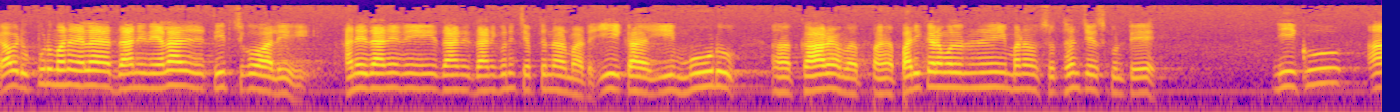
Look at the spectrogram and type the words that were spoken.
కాబట్టి ఇప్పుడు మనం ఎలా దానిని ఎలా తీర్చుకోవాలి అనే దానిని దాని దాని గురించి చెప్తున్నా అనమాట ఈ క- ఈ మూడు కార పరికరములని మనం శుద్ధం చేసుకుంటే నీకు ఆ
